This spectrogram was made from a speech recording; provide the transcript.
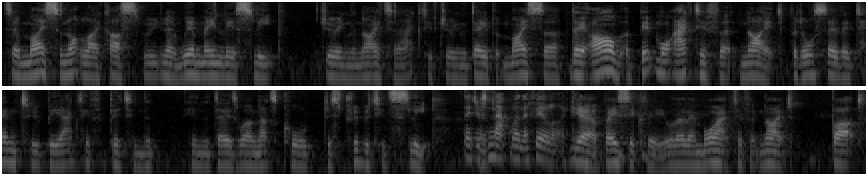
So mice are not like us. You know, we're mainly asleep during the night and active during the day. But mice are they are a bit more active at night, but also they tend to be active a bit in the in the day as well, and that's called distributed sleep. They just nap when they feel like it. Yeah, basically, although they're more active at night. But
